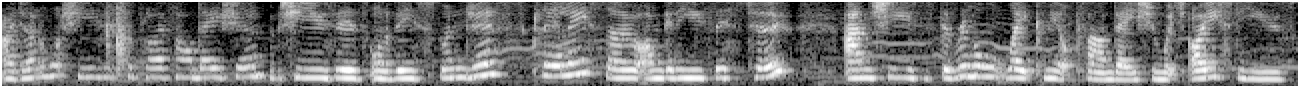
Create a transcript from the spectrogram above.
I don't know what she uses to apply foundation. She uses one of these sponges, clearly, so I'm going to use this too. And she uses the Rimmel Wake Me Up foundation, which I used to use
